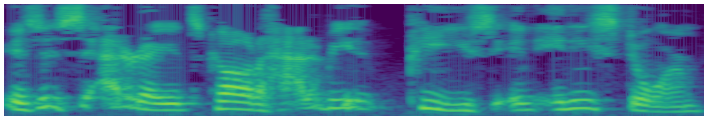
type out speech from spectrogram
It's this Saturday. It's called How to Be at Peace in Any Storm.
